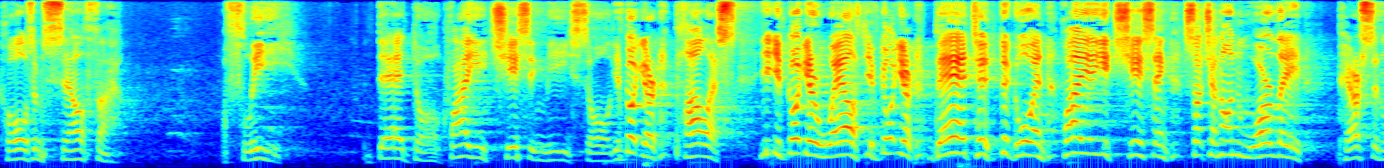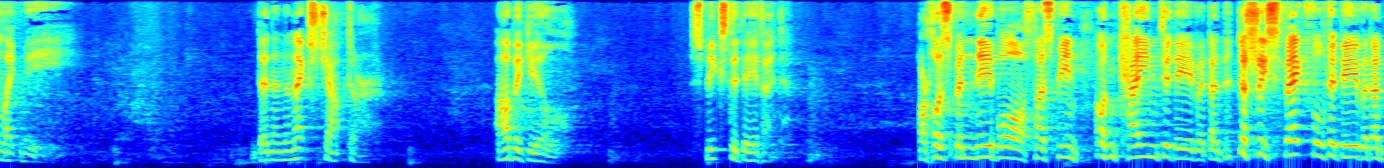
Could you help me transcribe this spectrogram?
calls himself a a flea, a Dead dog, why are you chasing me, Saul? You've got your palace, you've got your wealth, you've got your bed to, to go in. Why are you chasing such an unworthy person like me? Then in the next chapter, Abigail speaks to David. Her husband Naboth has been unkind to David and disrespectful to David, and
